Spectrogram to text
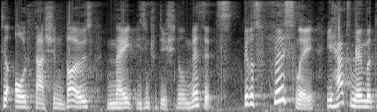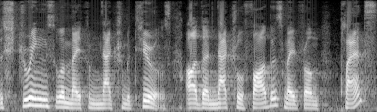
to old-fashioned bows made using traditional methods. Because firstly, you have to remember the strings were made from natural materials, either natural fibers made from plants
